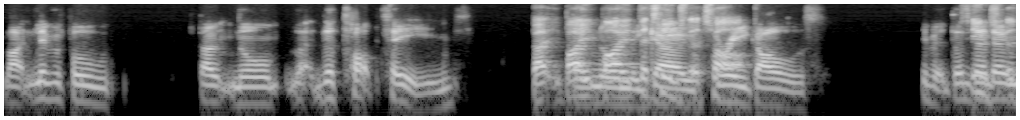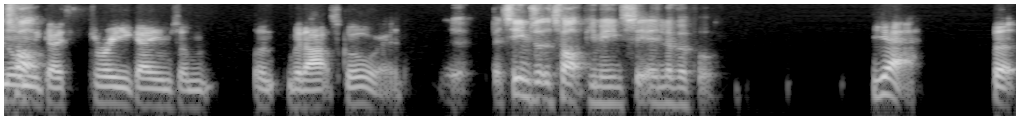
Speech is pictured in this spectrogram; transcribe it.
Like Liverpool don't norm like the top teams But by, by the teams at the top, three goals. Yeah, but don't- they don't the normally top. go three games on, on, without scoring. Yeah, but teams at the top, you mean City and Liverpool? Yeah, but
